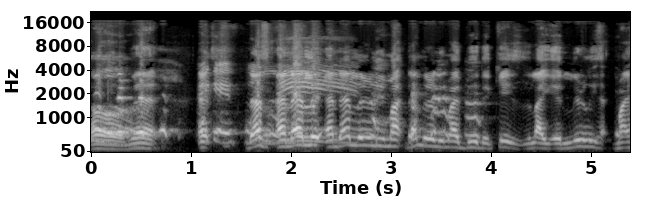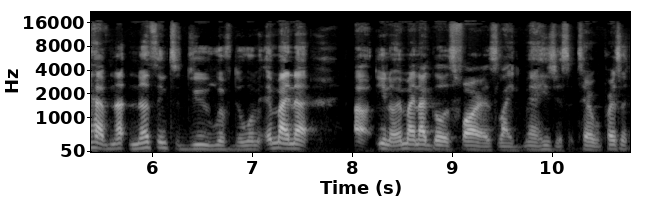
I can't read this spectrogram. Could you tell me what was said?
oh man. Okay, That's and that li- and that literally might that literally might be the case. Like it literally might have not, nothing to do with the woman. It might not, uh, you know, it might not go as far as like, man, he's just a terrible person.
